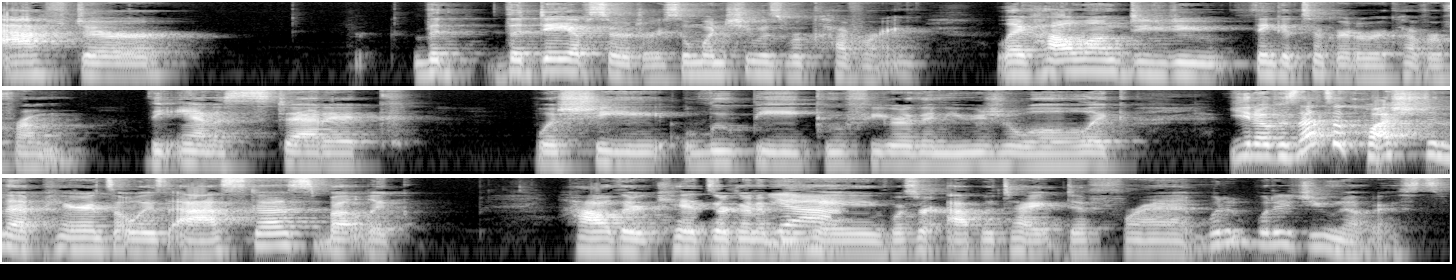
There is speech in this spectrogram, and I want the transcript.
after the the day of surgery? So when she was recovering, like how long do you think it took her to recover from the anesthetic? Was she loopy, goofier than usual? Like, you know, because that's a question that parents always ask us about, like how their kids are going to Yeah. behave. Was her appetite different? What did, what did you notice?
